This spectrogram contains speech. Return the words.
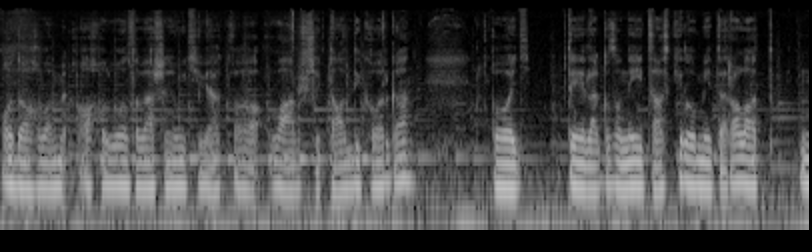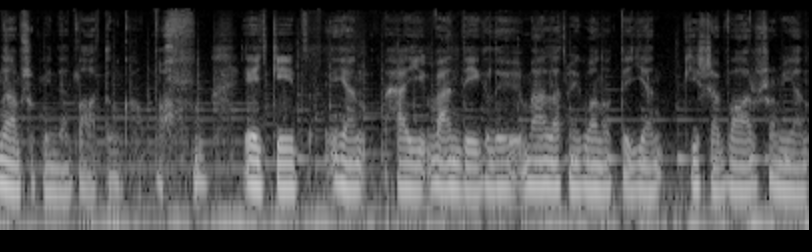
oda, ahol, ahol volt a verseny, úgy hívják a városi Taldikorgan, hogy tényleg az a 400 km alatt nem sok mindent látunk. Egy-két ilyen helyi vendéglő mellett még van ott egy ilyen kisebb város, ami ilyen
